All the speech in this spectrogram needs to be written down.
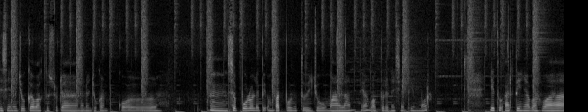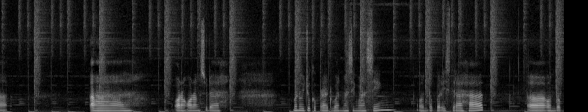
di sini juga waktu sudah menunjukkan pukul hmm, 10 lebih 47 malam ya waktu Indonesia Timur. Itu artinya bahwa uh, orang-orang sudah menuju ke peraduan masing-masing untuk beristirahat, uh, untuk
